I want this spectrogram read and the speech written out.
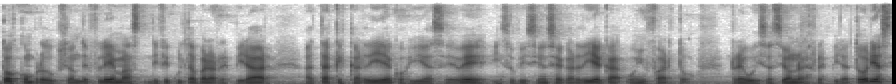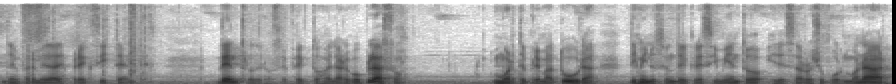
tos con producción de flemas, dificultad para respirar, ataques cardíacos y ACV, insuficiencia cardíaca o infarto, reagudizaciones respiratorias de enfermedades preexistentes. Dentro de los efectos a largo plazo muerte prematura, disminución del crecimiento y desarrollo pulmonar,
